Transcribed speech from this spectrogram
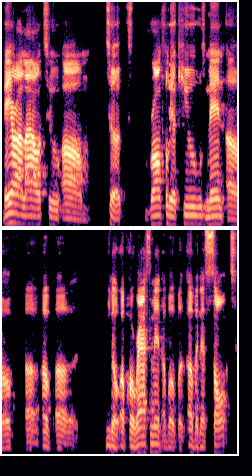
They are allowed to um to wrongfully accuse men of uh, of uh, you know of harassment of of, of an assault.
